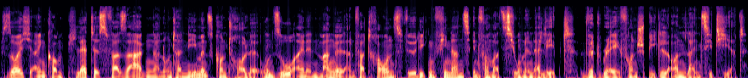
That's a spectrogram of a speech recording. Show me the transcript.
solch ein komplettes Versagen an Unternehmenskontrolle und so einen Mangel an vertrauenswürdigen Finanzinformationen erlebt, wird Ray von Spiegel Online zitiert.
